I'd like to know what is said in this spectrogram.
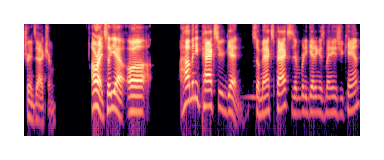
transaction. All right. So yeah. Uh, how many packs are you getting? So max packs. Is everybody getting as many as you can?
